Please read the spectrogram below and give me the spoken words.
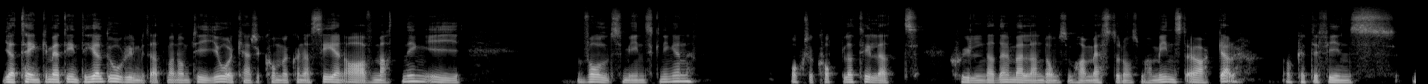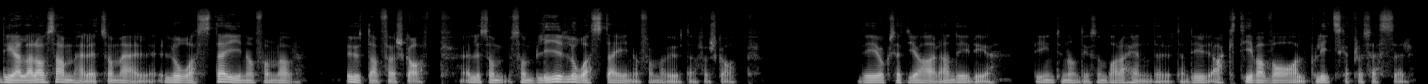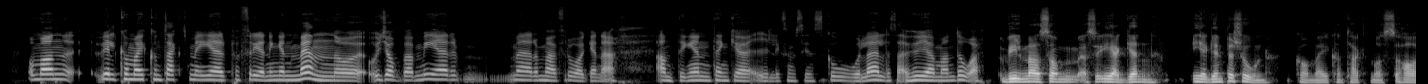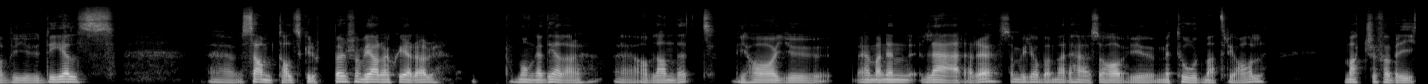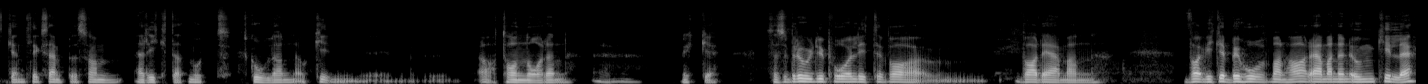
jag tänker mig att det inte är helt orimligt att man om tio år kanske kommer kunna se en avmattning i våldsminskningen. Också kopplat till att skillnaden mellan de som har mest och de som har minst ökar och att det finns delar av samhället som är låsta i någon form av utanförskap eller som, som blir låsta i någon form av utanförskap. Det är också ett görande i det. Det är inte någonting som bara händer utan det är aktiva val, politiska processer. Om man vill komma i kontakt med er på föreningen Män och, och jobba mer med de här frågorna, antingen tänker jag i liksom sin skola eller så här, hur gör man då? Vill man som alltså, egen, egen person komma i kontakt med oss så har vi ju dels eh, samtalsgrupper som vi arrangerar på många delar eh, av landet. Vi har ju är man en lärare som vill jobba med det här så har vi ju metodmaterial. Machofabriken till exempel som är riktat mot skolan och eh, ja, tonåren eh, mycket. Sen så beror det ju på lite vad, vad det är man, vad, vilket behov man har. Är man en ung kille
